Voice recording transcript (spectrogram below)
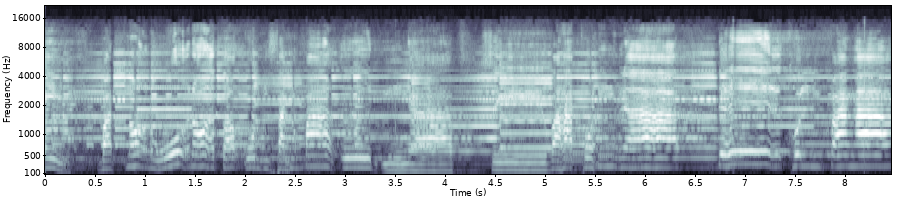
ย บัดนอหนูนอตอกุนสั่งมาอื่นสิว่าคนเด้อคนฟัง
